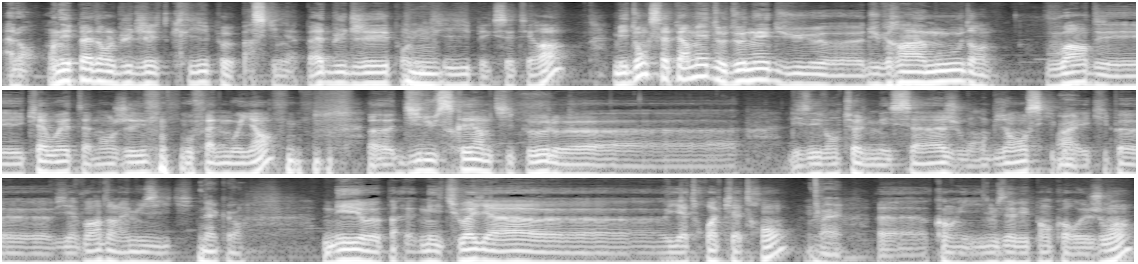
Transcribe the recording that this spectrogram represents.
alors, on n'est pas dans le budget de clip parce qu'il n'y a pas de budget pour les Mhm. clips, etc. Mais donc, ça permet de donner du, euh, du grain à moudre, voire des cahuètes à manger aux fans moyens, euh, d'illustrer un petit peu le, euh, les éventuels messages ou ambiances qui, Ouais. qui peuvent y avoir dans la musique. D'accord. Mais, euh, mais tu vois, il y a, euh, il y a 3-4 ans, Ouais. euh, quand il nous avait pas encore rejoint,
